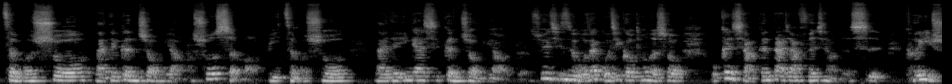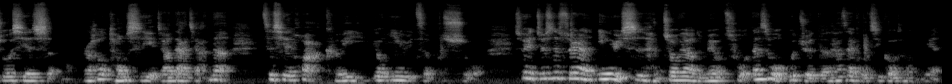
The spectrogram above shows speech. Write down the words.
怎么说来的更重要，说什么比怎么说来的应该是更重要的。所以其实我在国际沟通的时候，我更想跟大家分享的是可以说些什么。然后同时也教大家，那这些话可以用英语怎么说？所以就是虽然英语是很重要的，没有错，但是我不觉得它在国际沟通里面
